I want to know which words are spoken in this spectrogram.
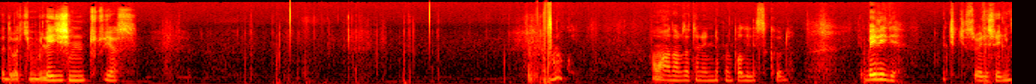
Hadi bakayım village'i şimdi tutacağız. Ama adam zaten elinde pompalıyla sıkıyordu. Belliydi. Açıkçası öyle söyleyeyim.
